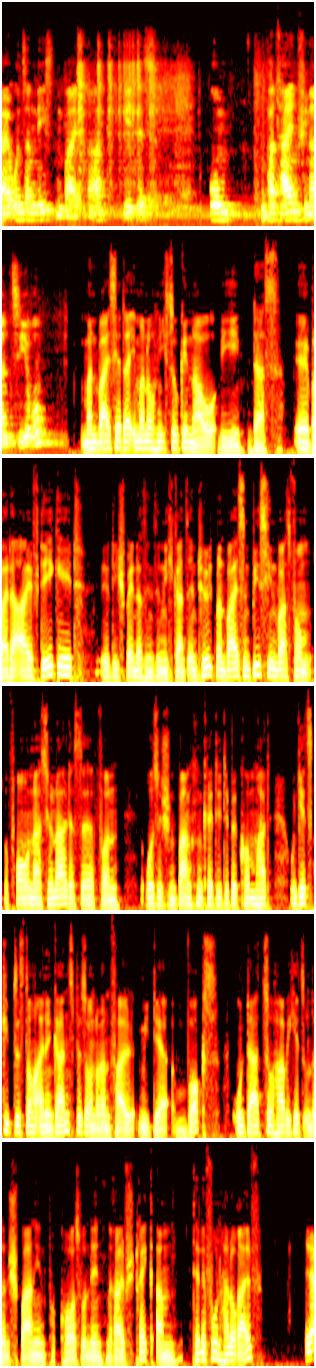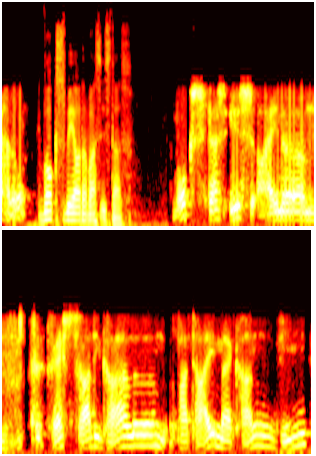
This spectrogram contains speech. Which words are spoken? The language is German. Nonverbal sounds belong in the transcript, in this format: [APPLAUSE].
Bei unserem nächsten Beitrag geht es um Parteienfinanzierung. Man weiß ja da immer noch nicht so genau, wie das äh, bei der AfD geht. Äh, die Spender sind nicht ganz enthüllt. Man weiß ein bisschen was vom Front National, dass er von russischen Banken Kredite bekommen hat. Und jetzt gibt es noch einen ganz besonderen Fall mit der Vox. Und dazu habe ich jetzt unseren Spanien-Korrespondenten Ralf Streck am Telefon. Hallo Ralf. Ja, hallo. Vox, wer oder was ist das? Vox, das ist eine ähm, [LAUGHS] rechtsradikale Partei, man kann sie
